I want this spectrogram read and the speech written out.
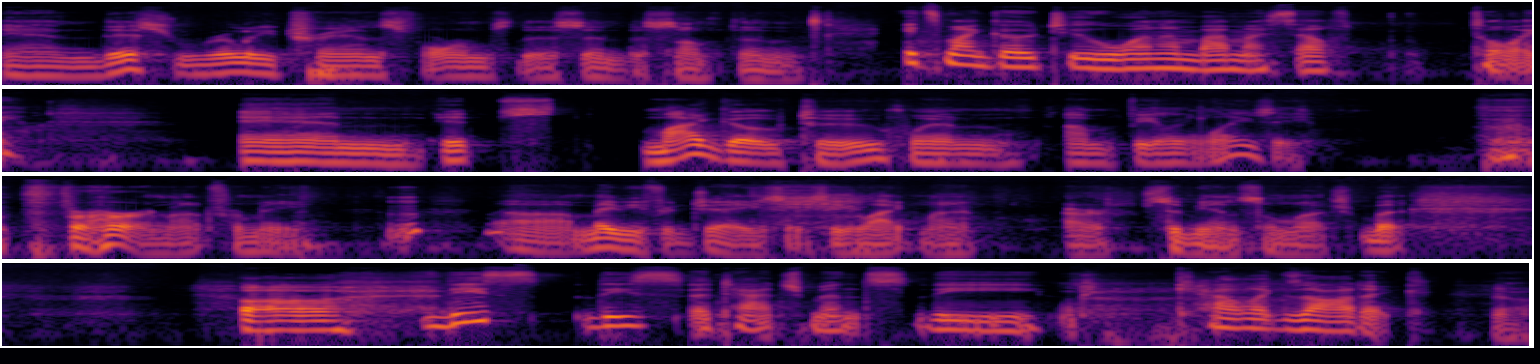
and this really transforms this into something. It's my go-to when I'm by myself toy. And it's my go-to when I'm feeling lazy. for her, not for me. Uh, maybe for Jay, since he liked my our Sybian so much. But uh, These these attachments, the Cal Exotic yeah,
